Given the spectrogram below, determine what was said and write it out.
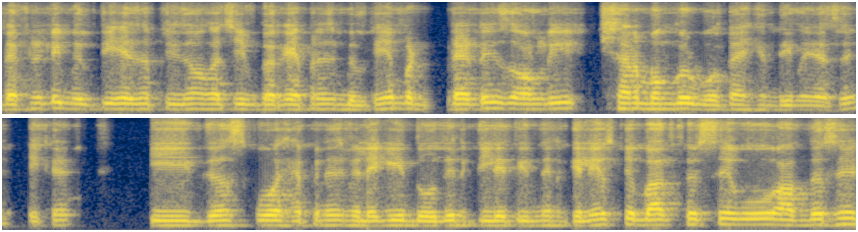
डेफिनेटली मिलती है, सब चीज़ों का अचीव करके हैप्पीनेस मिलती है बट दैट इज़ ओनली क्षणभंगुर बोलते हैं हिंदी में जैसे, ठीक है? कि जस्ट वो हैप्पीनेस मिलेगी दो दिन के लिए, तीन दिन के लिए, उसके बाद फिर से वो अंदर से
